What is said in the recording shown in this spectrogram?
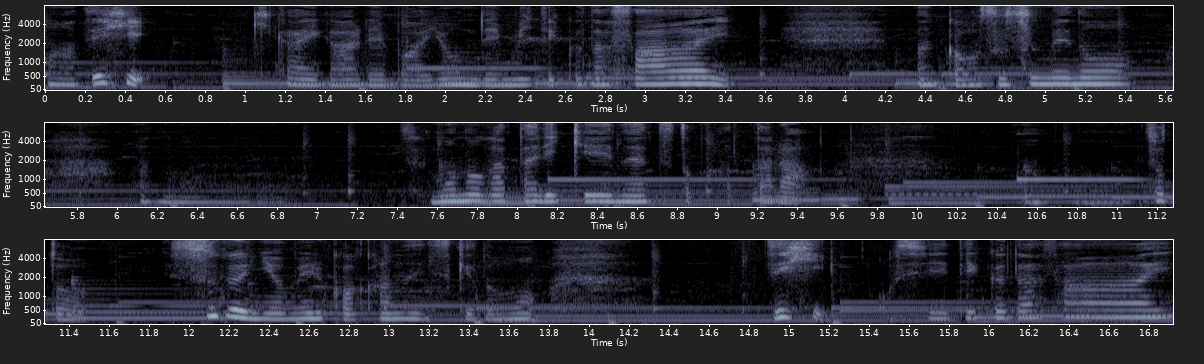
まあ是非機会があれば読んでみてください。なんかおすすめの物語系のやつとかあったらあのちょっとすぐに読めるかわかんないですけども是非教えてください。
